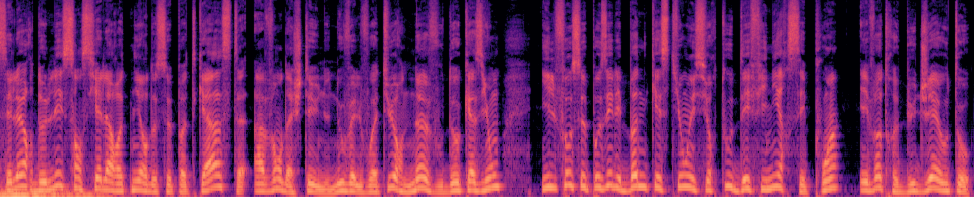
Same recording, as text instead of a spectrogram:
C'est l'heure de l'essentiel à retenir de ce podcast. Avant d'acheter une nouvelle voiture, neuve ou d'occasion, il faut se poser les bonnes questions et surtout définir ses points et votre budget auto.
